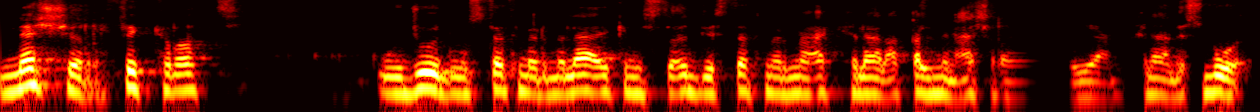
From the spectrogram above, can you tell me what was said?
نشر فكرة وجود مستثمر ملائكي مستعد يستثمر معك خلال أقل من 10 أيام خلال أسبوع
